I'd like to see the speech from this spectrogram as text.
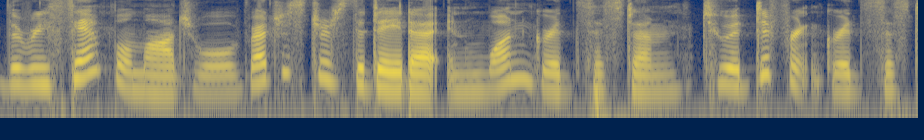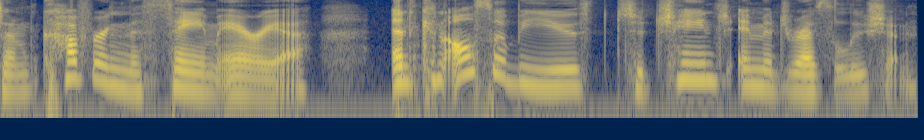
The resample module registers the data in one grid system to a different grid system covering the same area, and can also be used to change image resolution.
